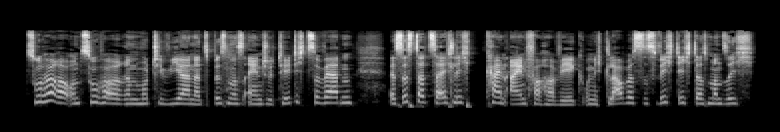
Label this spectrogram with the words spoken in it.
Zuhörer und Zuhörerinnen motivieren, als Business Angel tätig zu werden. Es ist tatsächlich kein einfacher Weg. Und ich glaube, es ist wichtig, dass man sich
